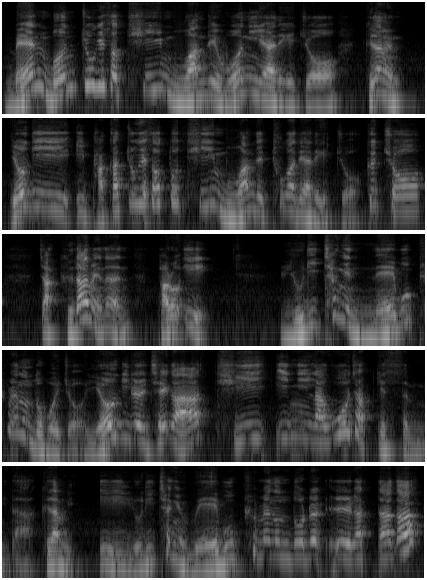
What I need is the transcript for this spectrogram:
맨 먼 쪽에서 t 무한대 1이어야 되겠죠. 그 다음에 여기 이 바깥쪽에서 또 t 무한대 2가 돼야 되겠죠. 그쵸? 자, 그 다음에는 바로 이 유리창의 내부 표면 온도 보이죠? 여기를 제가 T인이라고 잡겠습니다. 그 다음 이 유리창의 외부 표면 온도를 갖다가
